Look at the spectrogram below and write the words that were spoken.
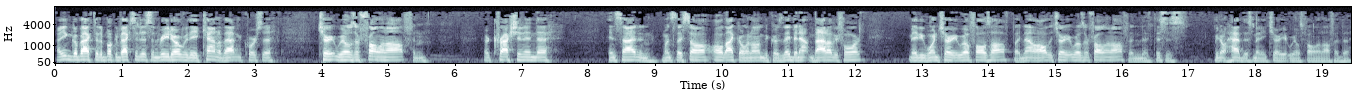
Now you can go back to the book of Exodus and read over the account of that, and of course the chariot wheels are falling off and they're crashing in the inside, and once they saw all that going on, because they've been out in battle before, maybe one chariot wheel falls off, but now all the chariot wheels are falling off, and this is, we don't have this many chariot wheels falling off at the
